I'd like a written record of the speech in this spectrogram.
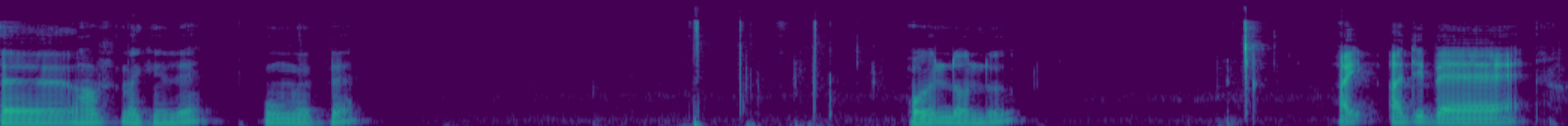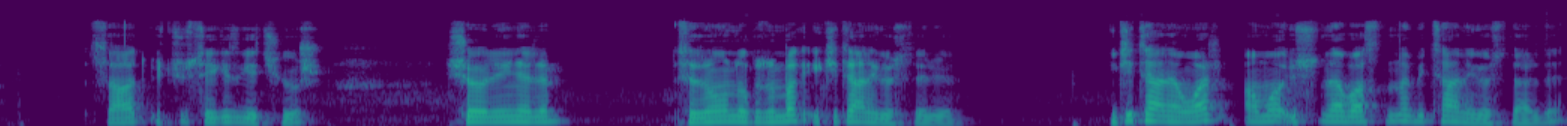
Ee, hafif makineli UMP Oyun dondu. Ay hadi be. Saat 308 geçiyor. Şöyle inelim. Sezon 19'un bak iki tane gösteriyor. İki tane var ama üstüne bastığında bir tane gösterdi.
